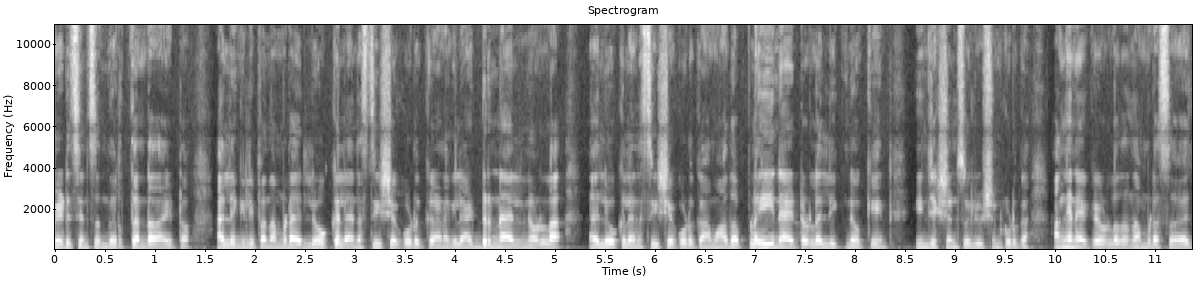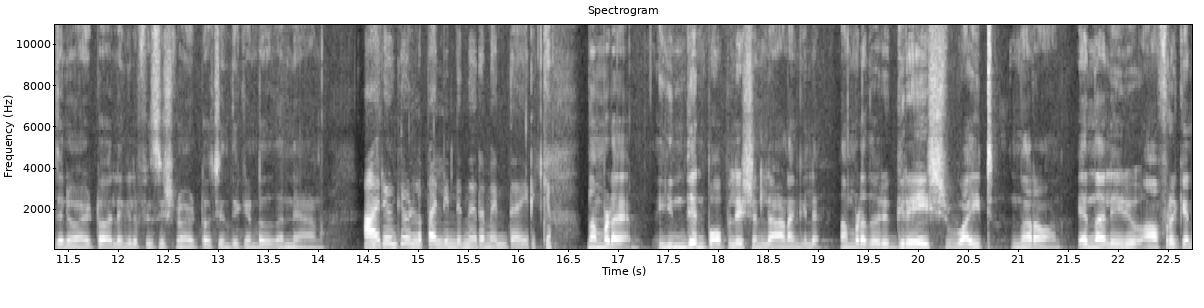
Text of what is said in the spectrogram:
മെഡിസിൻസ് നിർത്തേണ്ടതായിട്ടോ അല്ലെങ്കിൽ ഇപ്പോൾ നമ്മുടെ ലോക്കൽ അനസ്തീഷ്യ കൊടുക്കുകയാണെങ്കിൽ അഡ്രിനാലിനുള്ള ലോക്കൽ അനസ്തീഷ്യ കൊടുക്കാമോ അതോ പ്ലെയിൻ ആയിട്ടുള്ള ലിഗ്നോക്കെയിൻ ഇഞ്ചക്ഷൻ സൊല്യൂഷൻ കൊടുക്കാം അങ്ങനെയൊക്കെ ഉള്ളത് നമ്മുടെ സർജനുമായിട്ടോ അല്ലെങ്കിൽ ഫിസിഷ്യനുമായിട്ടോ ചിന്തിക്കേണ്ടത് തന്നെയാണ്. ആരോഗ്യമുള്ള പല്ലിന്റെ നിറം എന്തായിരിക്കും? നമ്മുടെ ഇന്ത്യൻ പോപ്പുലേഷനിലാണെങ്കിൽ നമ്മുടേത് ഒരു ഗ്രേഷ് വൈറ്റ് നിറമാണ്. എന്നാൽ ഈ ഒരു ആഫ്രിക്കൻ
